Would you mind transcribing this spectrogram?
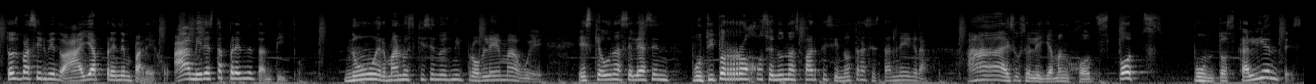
Entonces vas a ir viendo, ah, ya prenden parejo. Ah, mira, esta prende tantito. No, hermano, es que ese no es mi problema, güey. Es que a unas se le hacen puntitos rojos en unas partes y en otras está negra. Ah, eso se le llaman hotspots, puntos calientes.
